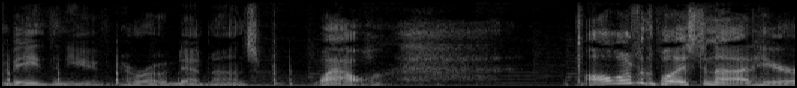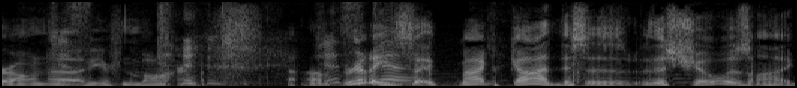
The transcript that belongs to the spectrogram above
to be the new Heroic Deadmines. Wow. All over the place tonight here on uh, Just- View from the Barn. Um, really, uh, my God, this is this show is like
